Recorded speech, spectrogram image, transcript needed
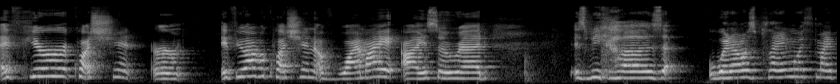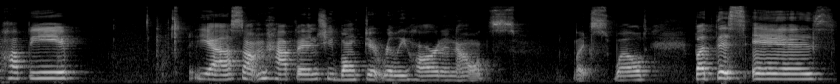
if your question, or if you have a question of why my eye is so red, is because when I was playing with my puppy, yeah, something happened. She bumped it really hard and now it's like swelled. But this is,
